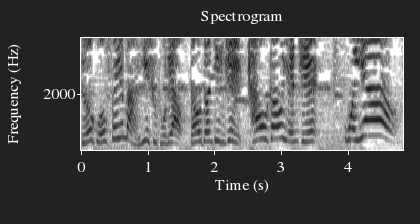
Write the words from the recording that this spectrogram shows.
德国飞马艺术涂料，高端定制，超高颜值，我要。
